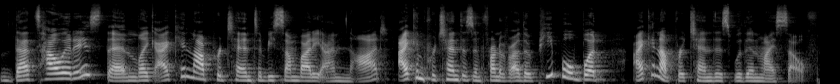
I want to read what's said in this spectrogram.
that's how it is then. Like, I cannot pretend to be somebody I'm not. I can pretend this in front of other people, but I cannot pretend this within myself.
